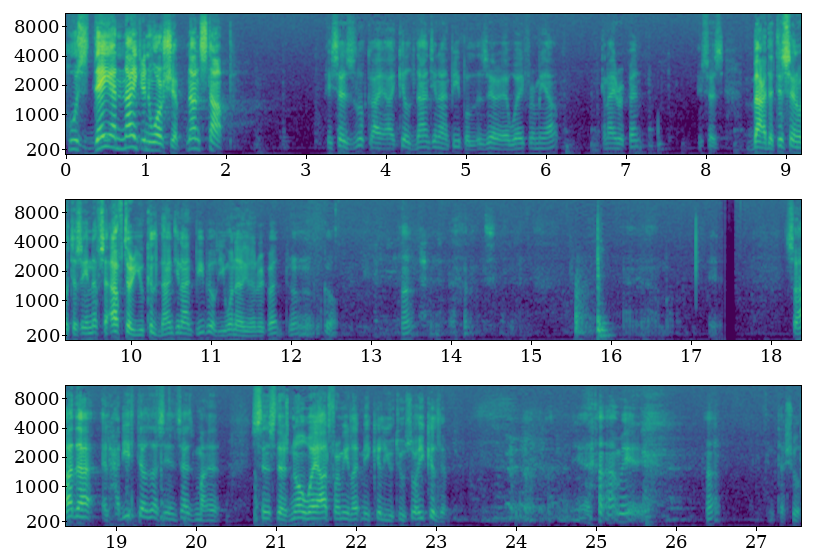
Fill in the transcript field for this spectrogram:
who's day and night in worship non-stop he says, Look, I, I killed 99 people. Is there a way for me out? Can I repent? He says, بعد 99 نفس after you killed 99 people, you want to repent? Go. Huh? so هذا الحديث tells us, it says, since there's no way out for me, let me kill you too. So he killed him. I mean, huh? انت شوف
